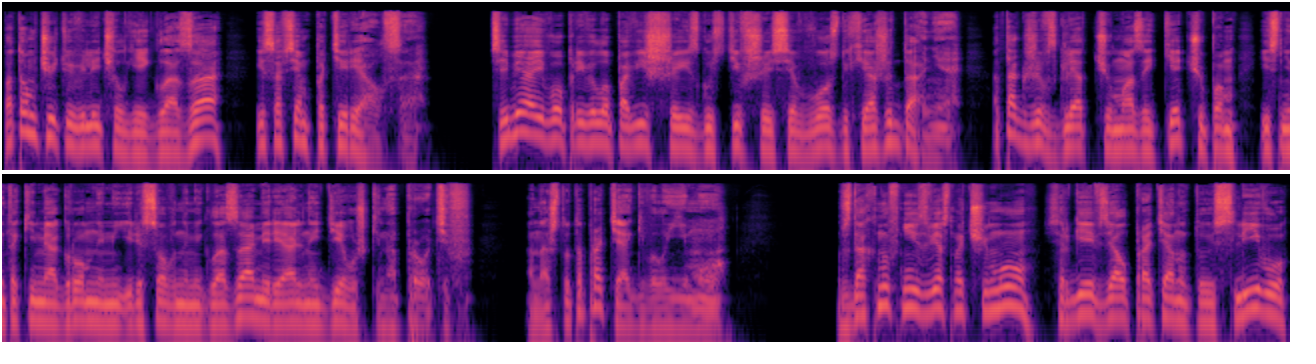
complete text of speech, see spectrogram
Потом чуть увеличил ей глаза и совсем потерялся. В себя его привело повисшее и сгустившееся в воздухе ожидание, а также взгляд чумазой кетчупом и с не такими огромными и рисованными глазами реальной девушки напротив. Она что-то протягивала ему. Вздохнув неизвестно чему, Сергей взял протянутую сливу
